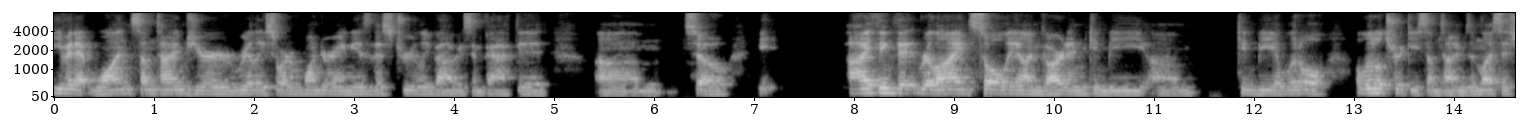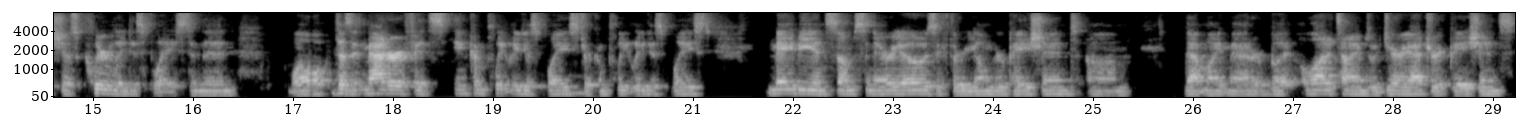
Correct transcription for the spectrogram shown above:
even at one sometimes you're really sort of wondering is this truly valgus impacted? Um, so i think that relying solely on garden can be um, can be a little a little tricky sometimes unless it's just clearly displaced and then well does it matter if it's incompletely displaced or completely displaced maybe in some scenarios if they're younger patient um, that might matter. But a lot of times with geriatric patients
